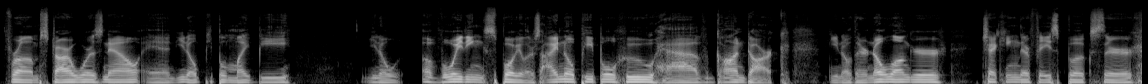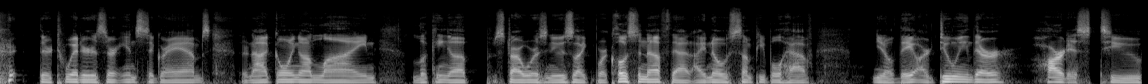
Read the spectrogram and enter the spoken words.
from star wars now and you know people might be you know avoiding spoilers. I know people who have gone dark. You know, they're no longer checking their Facebooks, their their Twitters, their Instagrams. They're not going online looking up Star Wars news. Like we're close enough that I know some people have, you know, they are doing their hardest to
